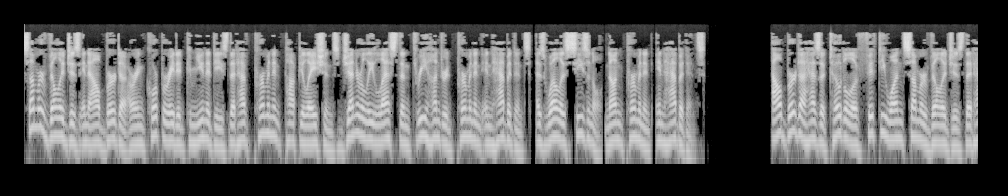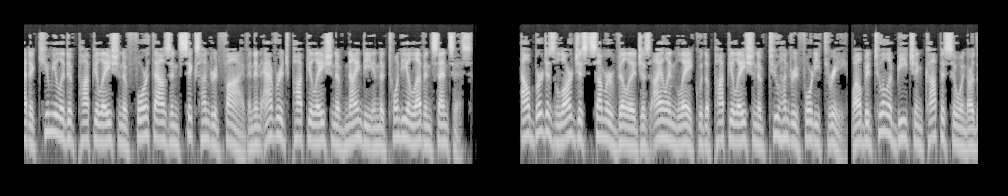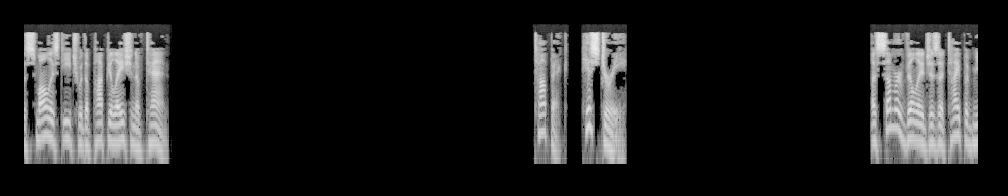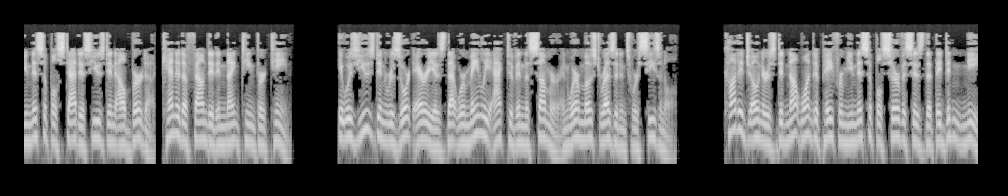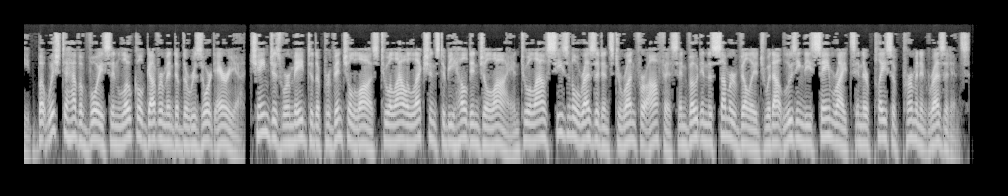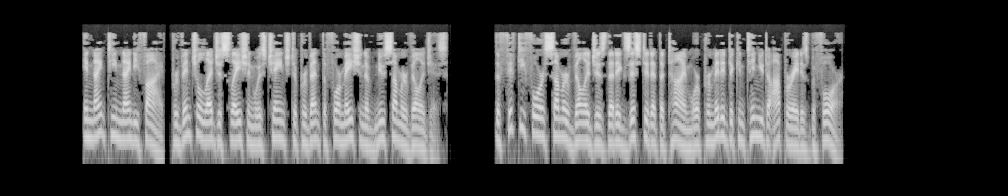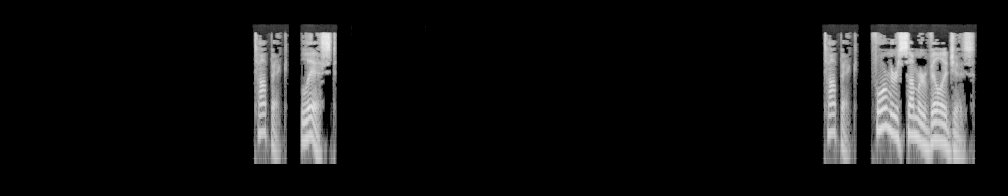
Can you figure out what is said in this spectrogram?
Summer villages in Alberta are incorporated communities that have permanent populations generally less than 300 permanent inhabitants, as well as seasonal inhabitants. Alberta has a total of 51 summer villages that had a cumulative population of 4,605 and an average population of 90 in the 2011 census. Alberta's largest summer village is Island Lake with a population of 243, while Betula Beach and Kapasiwin are the smallest each with a population of 10. History A summer village is a type of municipal status used in Alberta, Canada founded in 1913. It was used in resort areas that were mainly active in the summer and where most residents were seasonal. Cottage owners did not want to pay for municipal services that they didn't need but wished to have a voice in local government of the resort area. Changes were made to the provincial laws to allow elections to be held in July and to allow seasonal residents to run for office and vote in the summer village without losing these same rights in their place of permanent residence. In 1995, provincial legislation was changed to prevent the formation of new summer villages. The 54 summer villages that existed at the time were permitted to continue to operate as before. List Former summer villages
